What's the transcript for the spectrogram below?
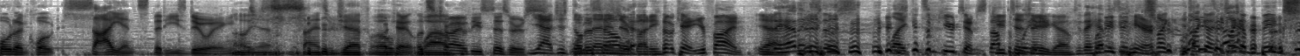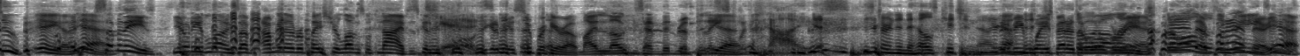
quote unquote science that he's doing. Oh yeah, science of Jeff. Oh, Okay, let's wow. try with these scissors. Yeah, just Will dump this that in help? there, Yeah. buddy. Okay, you're fine. Yeah. Do they have any of those Like, like get some Q-tips. Stop the Q-tips. There you go. do they have these in here. It's like it's like a it's like a big soup. There you go. Here's Yeah. some of these. You don't need lungs. I'm, I'm going to replace your lungs with knives. It's going to be cool. You're going to be a superhero. my lungs have been replaced Yeah. with knives? He's turned into Hell's Kitchen now. You're yeah. going to be way better than Throw it all in Wolverine. Just put Throw it in all there. those Put it in there. ingredients in Yeah. there.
